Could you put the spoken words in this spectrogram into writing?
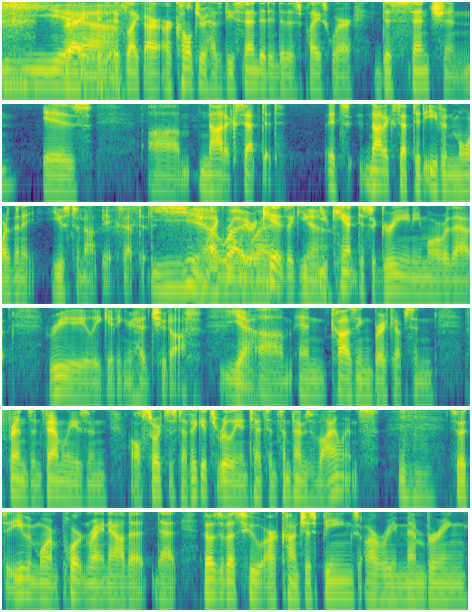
Yeah, Right? It- it's like our, our culture has descended into this place where dissension is um, not accepted. It's not accepted even more than it used to not be accepted. Yeah, like when right, we were right. kids, like you, Yeah. you can't disagree anymore without really getting your head chewed off. Yeah. Um, and causing breakups and friends and families and all sorts of stuff. It gets really intense and sometimes violence. Mm-hmm. So it's even more important right now that that those of us who are conscious beings are remembering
